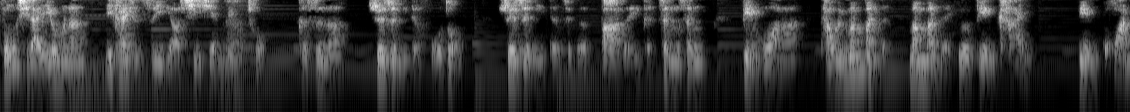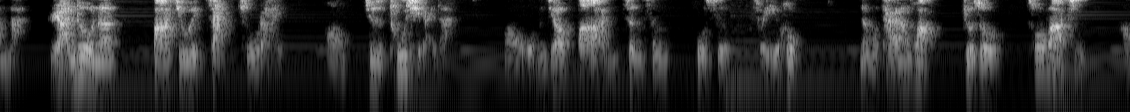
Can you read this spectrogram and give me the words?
缝起来以后呢，一开始是一条细线没有错。可是呢，随着你的活动，随着你的这个疤的一个增生变化呢，它会慢慢的、慢慢的又变开、变宽了。然后呢，疤就会长出来，哦，就是凸起来的，哦，我们叫疤痕增生或是肥厚。那么台湾话叫做脱疤肌。啊，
